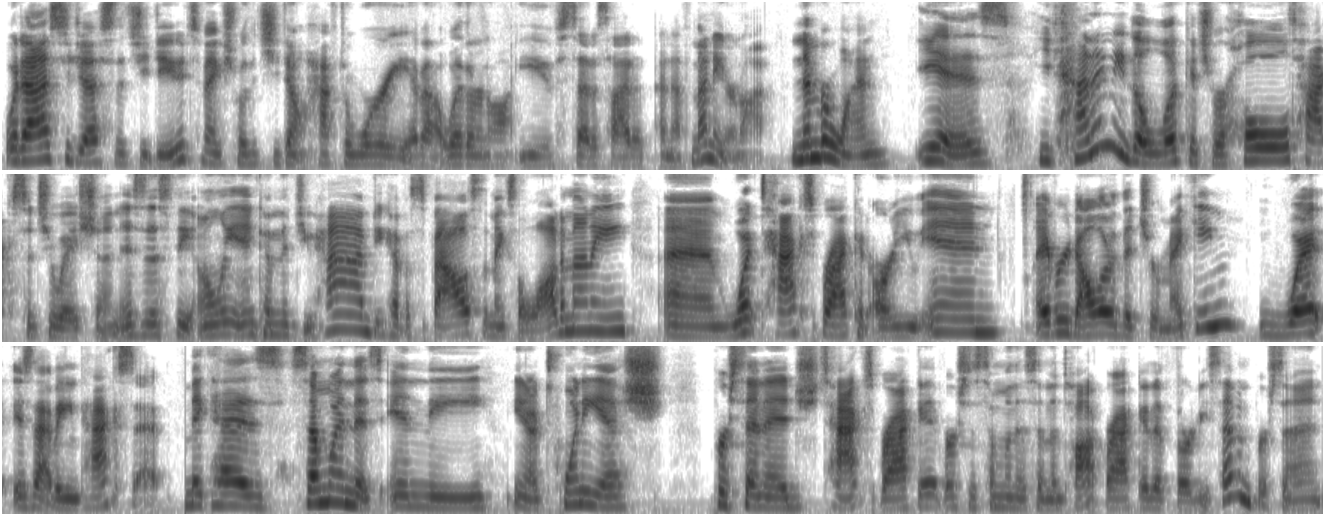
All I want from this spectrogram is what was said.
what I suggest that you do to make sure that you don't have to worry about whether or not you've set aside enough money or not. Number one is you kind of need to look at your whole tax situation. Is this the only income that you have? Do you have a spouse that makes a lot of money? Um, what tax bracket are you in? Every dollar that you're making, what is that being taxed at? Because someone that's in the, you know, 20 ish percentage tax bracket versus someone that's in the top bracket of 37%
